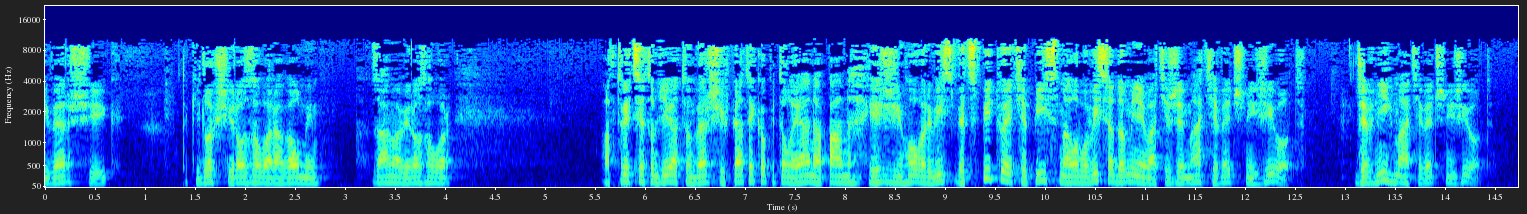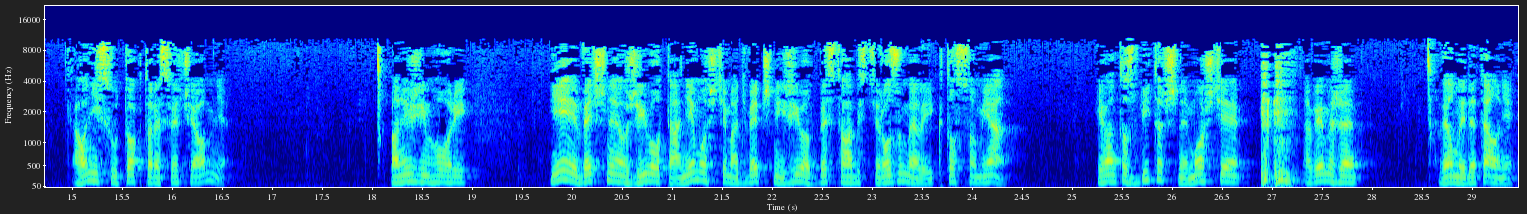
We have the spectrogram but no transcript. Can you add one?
veršík, taký dlhší rozhovor a veľmi zaujímavý rozhovor. A v 39. verši v 5. kapitole Jána pán Ježiš im hovorí, vy, veď spýtujete písma, lebo vy sa domnievate, že máte väčší život. Že v nich máte väčší život. A oni sú to, ktoré svedčia o mne. Pán Ježiš im hovorí, nie je väčšného života, nemôžete mať väčší život bez toho, aby ste rozumeli, kto som ja. Je vám to zbytočné. Môžete, a vieme, že veľmi detálne,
